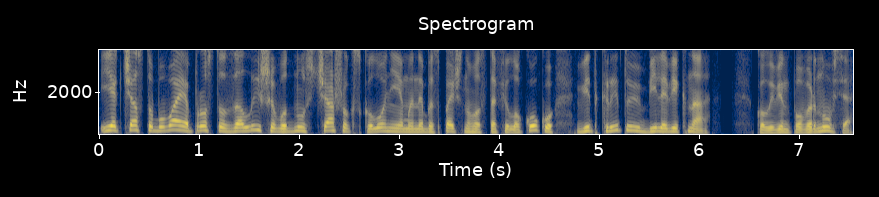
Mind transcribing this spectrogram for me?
і, як часто буває, просто залишив одну з чашок з колоніями небезпечного стафілококу відкритою біля вікна. Коли він повернувся,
